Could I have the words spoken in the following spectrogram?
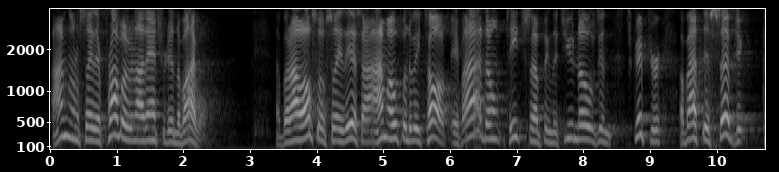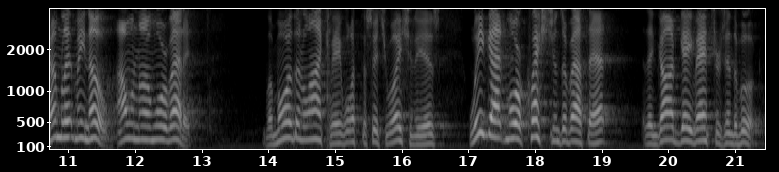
I'm going to say they're probably not answered in the Bible. But I'll also say this I'm open to be taught. If I don't teach something that you know is in Scripture about this subject, come let me know. I want to know more about it. But more than likely, what the situation is, we've got more questions about that than God gave answers in the book.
